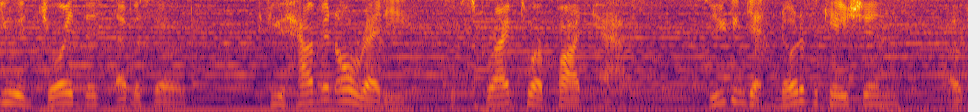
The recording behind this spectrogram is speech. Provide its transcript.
you enjoyed this episode. If you haven't already, subscribe to our podcast so you can get notifications of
